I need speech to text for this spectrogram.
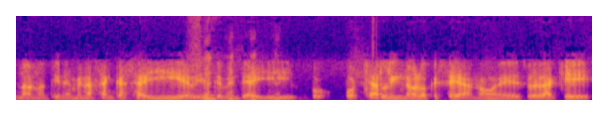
No, no tiene amenaza en casa ahí, evidentemente ahí por, Charlie, no lo que sea, ¿no? Es verdad que,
